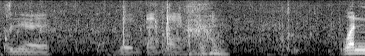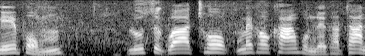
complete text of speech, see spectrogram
เป็นไงโดนแตนแต่วันนี้ผมรู้สึกว่าโชคไม่เข้าข้างผมเลยครับท่าน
